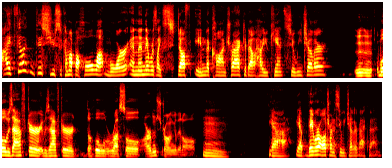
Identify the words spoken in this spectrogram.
I feel like this used to come up a whole lot more, and then there was like stuff in the contract about how you can't sue each other. Mm-mm. Well, it was after it was after the whole Russell Armstrong of it all. Mm. Yeah, yeah, they were all trying to sue each other back then.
